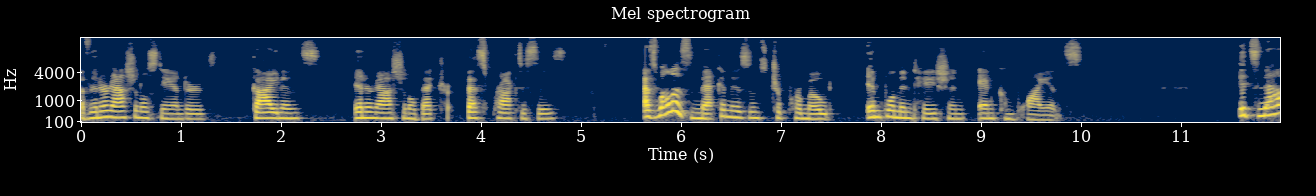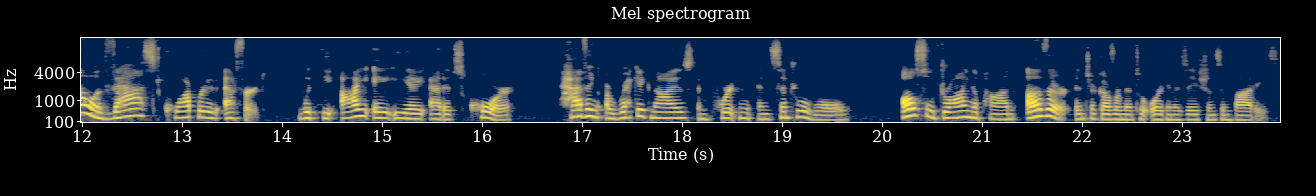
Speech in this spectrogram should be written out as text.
of international standards, guidance, international best practices, as well as mechanisms to promote implementation and compliance. It's now a vast cooperative effort with the IAEA at its core having a recognized, important, and central role, also drawing upon other intergovernmental organizations and bodies.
